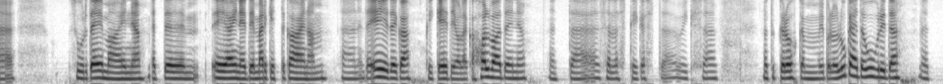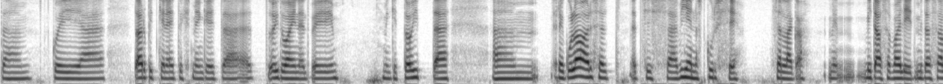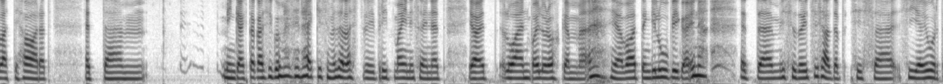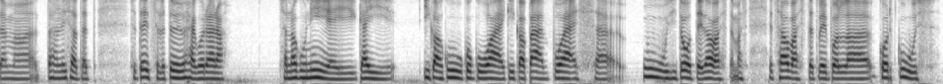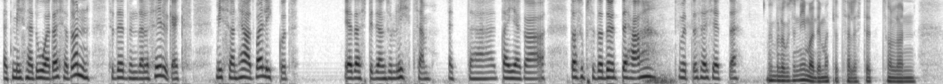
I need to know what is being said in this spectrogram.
suur teema, on ju, et ähm, e-aineid ei märgita ka enam äh, nende e-dega, kõik e-d ei ole ka halvad, on ju, et äh, sellest kõigest äh, võiks äh, natuke rohkem võib-olla lugeda, uurida, et äh, kui äh, tarbidki näiteks mingeid äh, toiduaineid või mingeid toite äh, ähm, regulaarselt, et siis äh, vii ennast kurssi sellega, mida sa valid, mida sa alati haarad. et ähm, mingi aeg tagasi, kui me siin rääkisime sellest või Priit mainis, on ju, et ja et loen palju rohkem ja vaatangi luubiga, on ju, et äh, mis see toit sisaldab, siis äh, siia juurde ma tahan lisada, et sa teed selle töö ühe korra ära. sa nagunii ei käi iga kuu, kogu aeg, iga päev poes äh, uusi tooteid avastamas. et sa avastad võib-olla kord kuus, et mis need uued asjad on, sa teed endale selgeks, mis on head valikud ja edaspidi on sul lihtsam, et äh, täiega tasub seda tööd teha, võttes asi ette. võib-olla kui sa niimoodi mõtled sellest, et sul on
